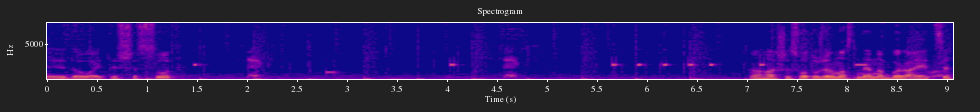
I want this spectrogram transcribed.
І давайте 600. Six. Six. Ага, 600 уже у нас не набирається.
